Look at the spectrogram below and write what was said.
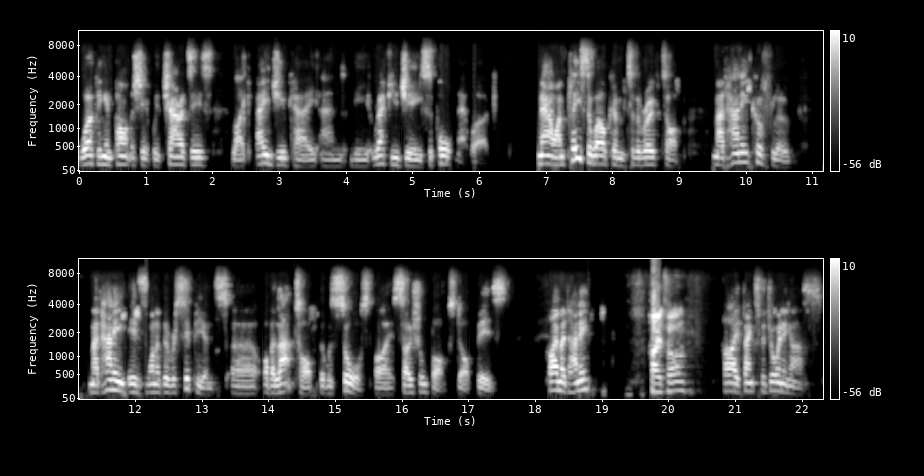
working in partnership with charities like Age UK and the Refugee Support Network. Now, I'm pleased to welcome to the rooftop Madhani Kuflu. Madhani is one of the recipients uh, of a laptop that was sourced by socialbox.biz. Hi, Madhani. Hi, Tom. Hi, thanks for joining us.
